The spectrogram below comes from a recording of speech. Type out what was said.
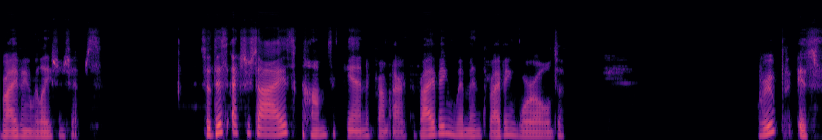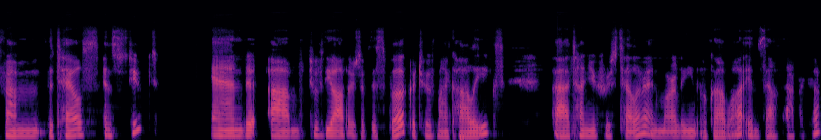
thriving relationships. So, this exercise comes again from our Thriving Women, Thriving World group. is from the Telos Institute. And um, two of the authors of this book are two of my colleagues, uh, Tanya Cruz Teller and Marlene Ogawa in South Africa.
